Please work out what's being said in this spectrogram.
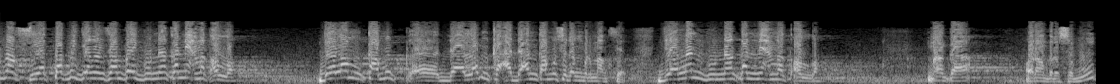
bermaksiat, tapi jangan sampai gunakan nikmat Allah dalam kamu eh, dalam keadaan kamu sedang bermaksiat. Jangan gunakan nikmat Allah. Maka orang tersebut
